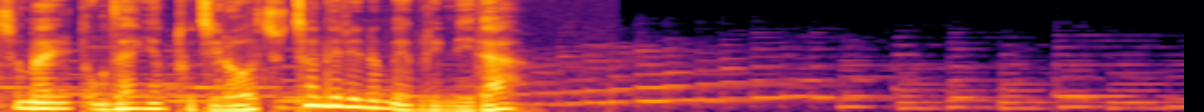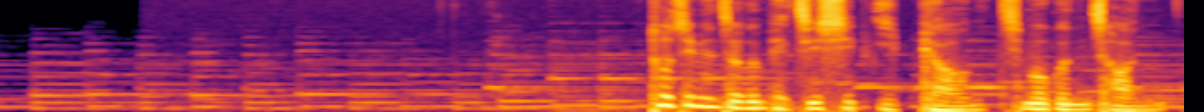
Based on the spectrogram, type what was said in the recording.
주말 농장형 토지로 추천드리는 매물입니다. 토지 면적은 172평, 지목은 전,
